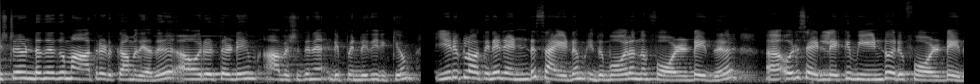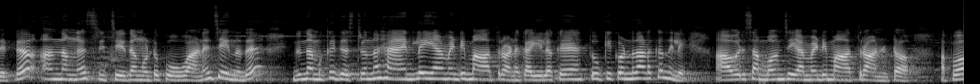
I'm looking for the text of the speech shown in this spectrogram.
ഇഷ്ടമുണ്ടെന്നെങ്കിൽ മാത്രം എടുക്കാൽ മതി. അത് ഓരോരുത്തരുടെയും ആവശ്യത്തിന് ഡിപ്പെൻഡ് ചെയ്തിരിക്കും. ഈ ഒരു ക്ലോത്തിന്റെ രണ്ട് സൈഡും ഇതുപോലെ ഒന്ന് ഫോൾഡ് ചെയ്ത് ഒരു സൈഡിലേക്ക് വീണ്ടും ഒരു ഫോൾഡ് ചെയ്തിട്ട് അന്ന് അങ്ങ് സ്റ്റിച്ച് ചെയ്ത് അങ്ങോട്ട് പോവുകയാണ് ചെയ്യുന്നത്. ഇത് നമുക്ക് ജസ്റ്റ് ഒന്ന് ഹാൻഡിൽ ചെയ്യാൻ വേണ്ടി മാത്രമാണ്. കയ്യിലൊക്കെ തൂക്കിക്കൊണ്ട് നടക്കുന്നില്ലേ? ആ ഒരു സംഭവം ചെയ്യാൻ വേണ്ടി മാത്രമാണ് കേട്ടോ അപ്പോൾ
